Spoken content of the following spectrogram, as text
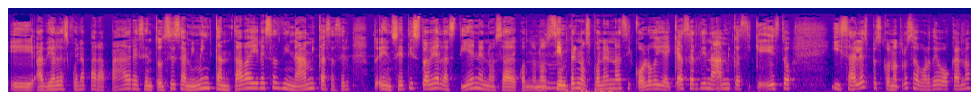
eh, había la escuela para padres, entonces a mí me encantaba ir a esas dinámicas, hacer, en CETIS todavía las tienen, o sea, cuando nos, siempre nos ponen una psicóloga y hay que hacer dinámicas y que esto, y sales pues con otro sabor de boca, ¿no?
